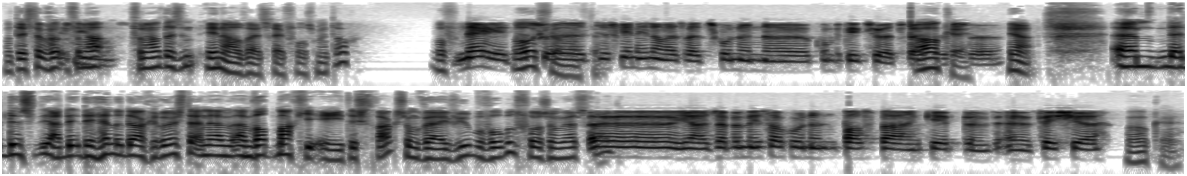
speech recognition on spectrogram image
Wat is er van, vanavond, vanavond is een inhaalwedstrijd volgens mij, toch? Of? Nee, het, Oh, is, uh, het is geen inhaalwedstrijd, het is gewoon een uh, competitiewedstrijd. Ah, Oké, Dus, ja. Um, dus ja, de, de, hele dag rust. En, en, en, wat mag je eten straks om vijf uur bijvoorbeeld voor zo'n wedstrijd? Ja, ze hebben meestal gewoon een pasta, een kip, een, een visje. Oké.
